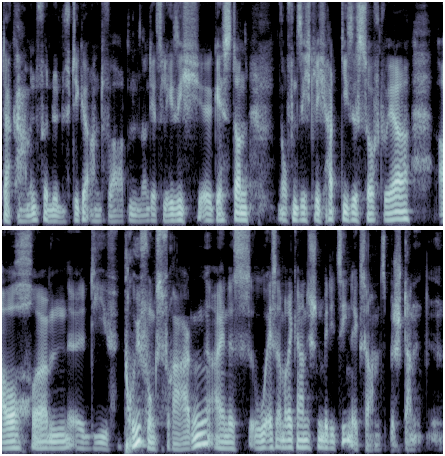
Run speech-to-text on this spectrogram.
Da kamen vernünftige Antworten. Und jetzt lese ich äh, gestern, offensichtlich hat diese Software auch ähm, die Prüfungsfragen eines US-amerikanischen Medizinexamens bestanden.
